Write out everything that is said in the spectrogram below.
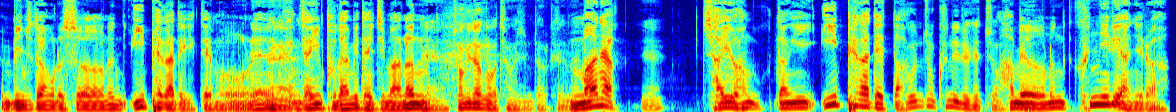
민주당으로서는 2패가 되기 때문에 네. 굉장히 부담이 되지만은 예. 정의당도 마찬가지입니다. 그렇게 되면. 만약 예. 자유한국당이 2패가 됐다 그건 좀 큰일이겠죠. 하면은 큰일이 아니라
